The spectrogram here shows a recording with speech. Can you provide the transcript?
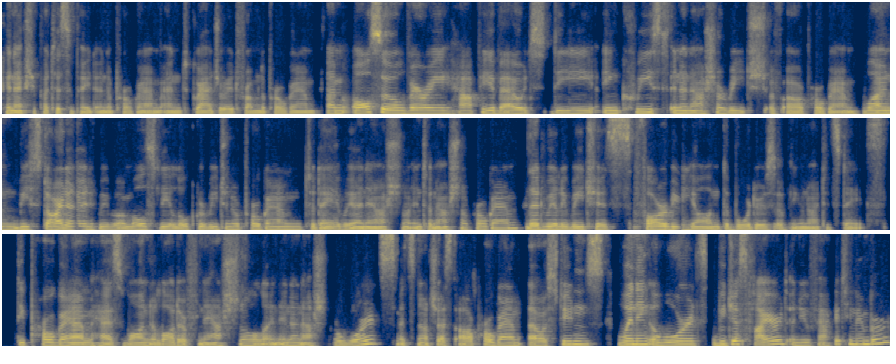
can actually participate in the program and graduate from the program. I'm also very happy about the increased international reach of our program. When we started, we were mostly a local regional program. Today, we are a national international program that really reaches far beyond the borders of the United States the program has won a lot of national and international awards. It's not just our program, our students winning awards. We just hired a new faculty member.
